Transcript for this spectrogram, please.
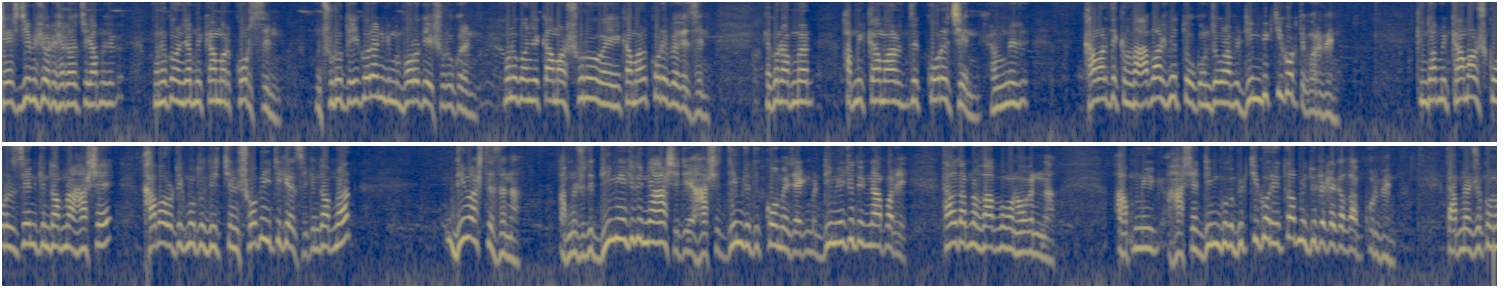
শেষ যে বিষয়টা সেটা হচ্ছে আপনি মনে করেন যে আপনি কামার করছেন ছোটোতেই করেন কিংবা বড় দিয়ে শুরু করেন, মনে করেন যে কামার শুরু হয়ে কামার করে ফেলেছেন। এখন আপনার, আপনি কামার যে করেছেন, আপনি খামার থেকে লাভ আসবে তখন যখন আপনি ডিম বিক্রি করতে পারবেন। কিন্তু আপনি কামার করেছেন, কিন্তু আপনার হাঁসে খাবারও ঠিক মতো দিচ্ছেন, সবই ঠিক আছে, কিন্তু আপনার ডিম আসতেছে না। আপনার যদি ডিমে যদি না আসে হাঁসের ডিম যদি কমে যায় কিংবা ডিমে যদি না পারে, তাহলে তো আপনার লাভবান হবেন না। আপনি হাঁসের ডিমগুলো বিক্রি করে তো আপনি দুটো টাকা লাভ করবেন। তা আপনার যখন,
